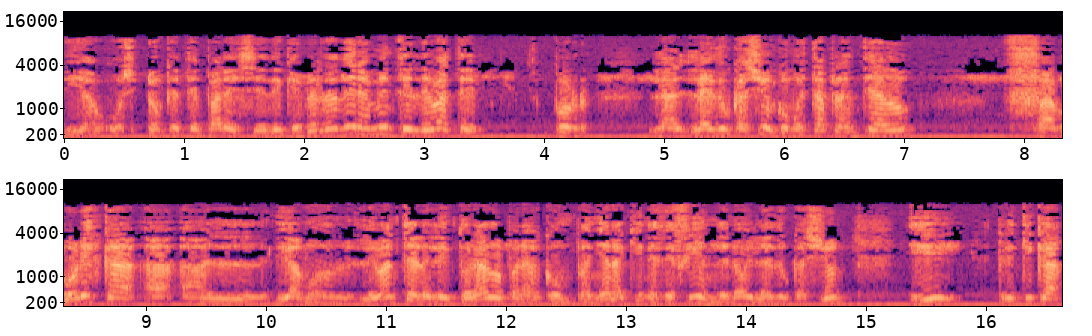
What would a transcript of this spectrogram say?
y o si no, ¿qué te parece? De que verdaderamente el debate por la, educación como está planteado favorezca al, digamos, levante al electorado para acompañar a quienes defienden hoy la educación y critica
